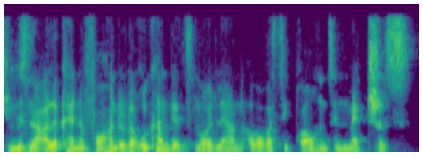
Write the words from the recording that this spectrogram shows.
die müssen ja alle keine Vorhand oder Rückhand jetzt neu lernen, aber was die brauchen, sind Matches.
